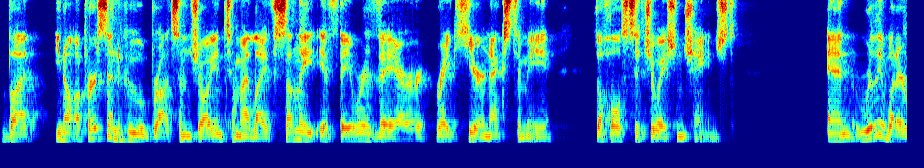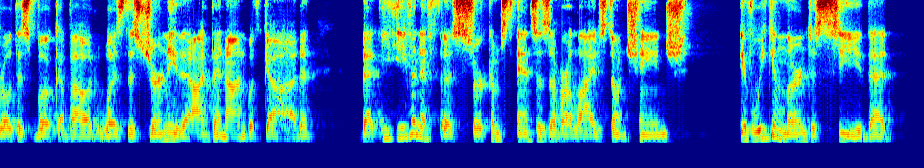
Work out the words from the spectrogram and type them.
But you know, a person who brought some joy into my life, suddenly if they were there right here next to me, the whole situation changed. And really what I wrote this book about was this journey that I've been on with God that even if the circumstances of our lives don't change, if we can learn to see that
